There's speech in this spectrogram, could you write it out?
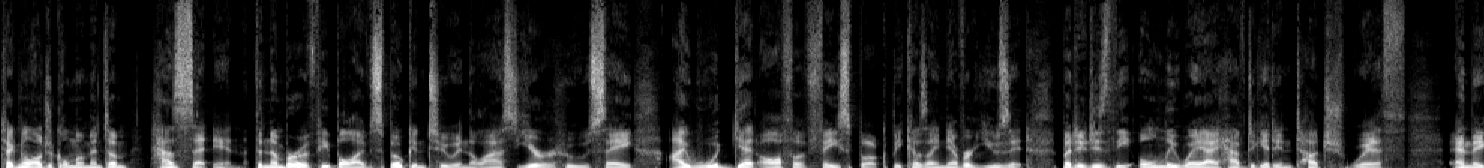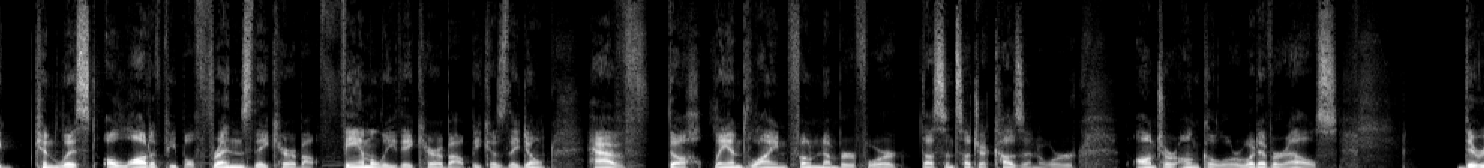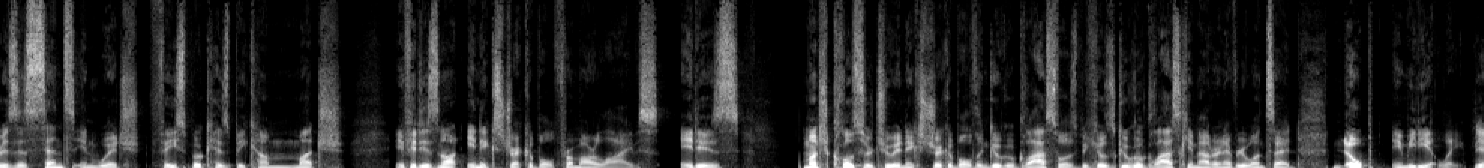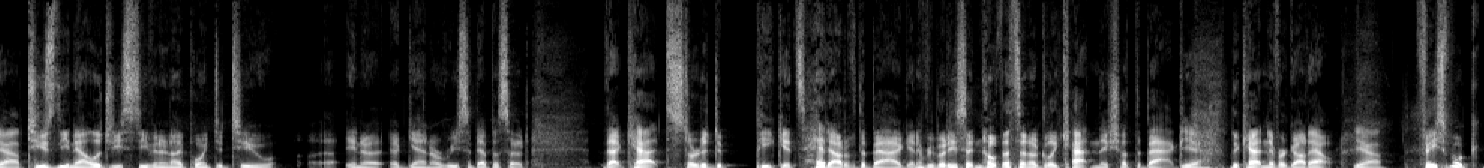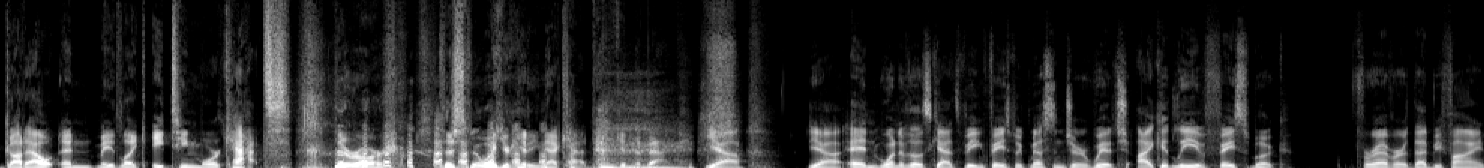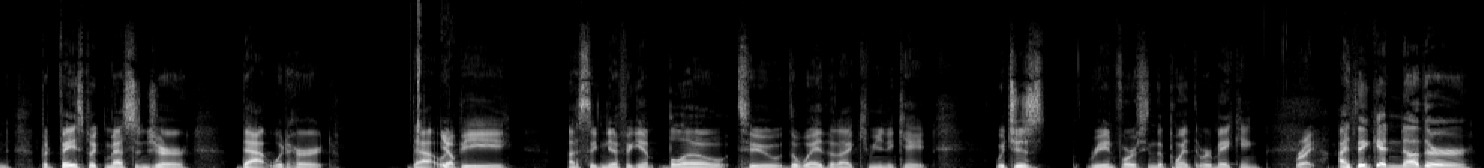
technological momentum has set in. The number of people I've spoken to in the last year who say, I would get off of Facebook because I never use it, but it is the only way I have to get in touch with. And they can list a lot of people, friends they care about, family they care about, because they don't have the landline phone number for thus and such a cousin or aunt or uncle or whatever else. There is a sense in which Facebook has become much, if it is not inextricable from our lives, it is much closer to inextricable than Google Glass was because Google Glass came out and everyone said, nope, immediately. Yeah. To use the analogy Stephen and I pointed to uh, in a, again, a recent episode, that cat started to peek its head out of the bag and everybody said, no, that's an ugly cat. And they shut the bag. Yeah. The cat never got out. Yeah. Facebook got out and made like 18 more cats. There are, there's no way you're getting that cat back in the bag. Yeah. Yeah. And one of those cats being Facebook Messenger, which I could leave Facebook forever. That'd be fine. But Facebook Messenger, that would hurt. That would Yep. be a significant blow to the way that I communicate, which is reinforcing the point that we're making. Right. I think another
